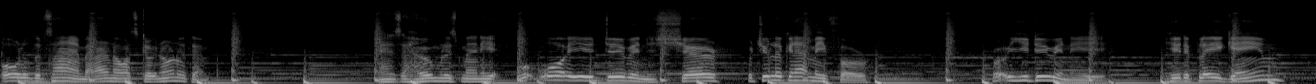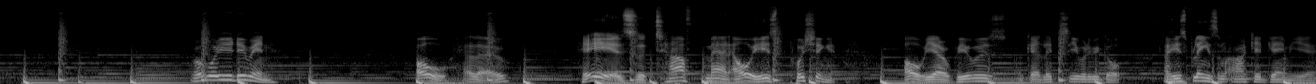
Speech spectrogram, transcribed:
all of the time, and I don't know what's going on with him. And there's a homeless man here. What, what are you doing, sir? What you looking at me for? What are you doing here? You here to play a game? What were you doing? Oh, hello. He is a tough man. Oh, he's pushing it. Oh, yeah, viewers. Okay, let's see what we got. Oh, he's playing some arcade game here.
